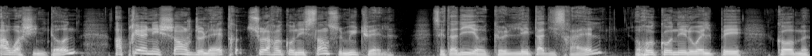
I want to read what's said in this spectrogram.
à Washington, après un échange de lettres sur la reconnaissance mutuelle, c'est-à-dire que l'État d'Israël reconnaît l'OLP comme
